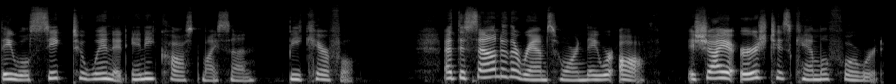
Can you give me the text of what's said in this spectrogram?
They will seek to win at any cost, my son. Be careful. At the sound of the ram's horn, they were off. Ishaiah urged his camel forward.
